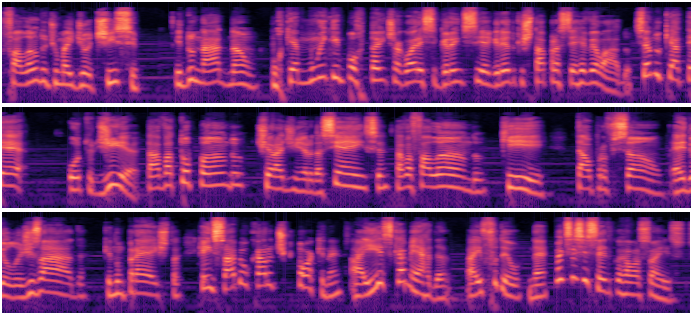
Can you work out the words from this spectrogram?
falando de uma idiotice e do nada, não. Porque é muito importante agora esse grande segredo que está para ser revelado. Sendo que até outro dia tava topando tirar dinheiro da ciência, tava falando que tal profissão é ideologizada, que não presta. Quem sabe é o cara do TikTok, né? Aí esse que é merda. Aí fudeu, né? Como é que você se sente com relação a isso?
